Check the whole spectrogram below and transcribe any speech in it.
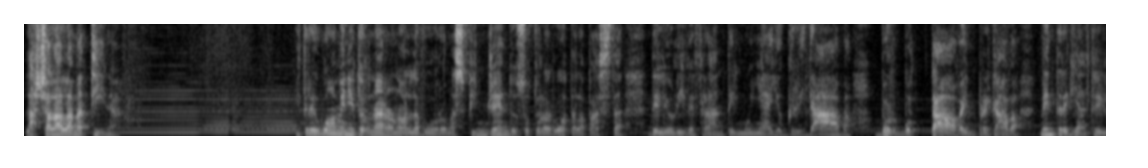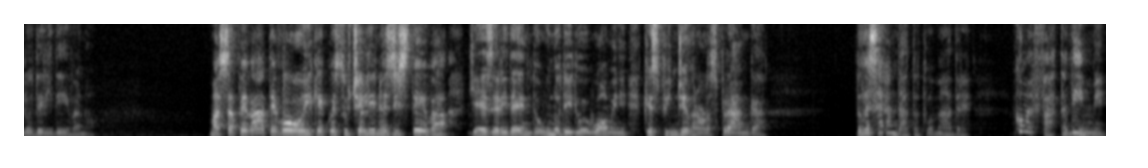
Lasciala alla mattina. I tre uomini tornarono al lavoro, ma spingendo sotto la ruota la pasta delle olive frante, il mugnaio gridava, borbottava, imprecava, mentre gli altri lo deridevano. Ma sapevate voi che quest'uccellino esisteva? chiese ridendo uno dei due uomini che spingevano la spranga. Dove sarà andata tua madre? Com'è fatta? Dimmi,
